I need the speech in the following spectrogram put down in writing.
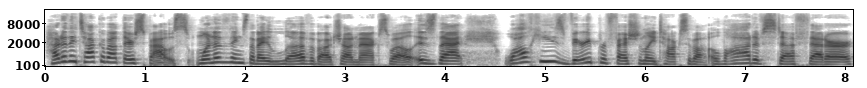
How do they talk about their spouse? One of the things that I love about John Maxwell is that while he's very professionally talks about a lot of stuff that are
